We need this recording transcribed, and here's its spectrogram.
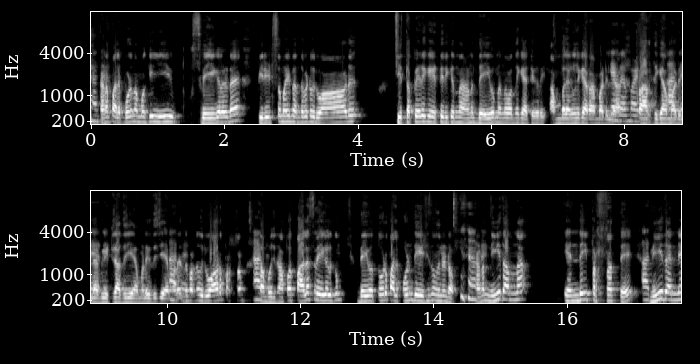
കാരണം പലപ്പോഴും നമുക്ക് ഈ സ്ത്രീകളുടെ പീരീഡ്സുമായി ബന്ധപ്പെട്ട് ഒരുപാട് ചീത്തപ്പേര് കേട്ടിരിക്കുന്നതാണ് ദൈവം എന്ന് പറഞ്ഞ കാറ്റഗറി അമ്പലങ്ങളിൽ കയറാൻ പാടില്ല. പ്രാർത്ഥിക്കാൻ പാടില്ല. വീട്ടിൽ അത് ചെയ്യാൻ പാടില്ല ഇത് ചെയ്യാൻ പാടില്ല എന്ന്. പറഞ്ഞ ഒരുപാട് പ്രശ്നം. സംഭവിച്ചിട്ടുണ്ട് അപ്പൊ പല സ്ത്രീകൾക്കും ദൈവത്തോട് പലപ്പോഴും ദേഷ്യം തോന്നിയിട്ടുണ്ടാവും കാരണം നീ തന്ന എന്റെ ഈ പ്രശ്നത്തെ. നീ തന്നെ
